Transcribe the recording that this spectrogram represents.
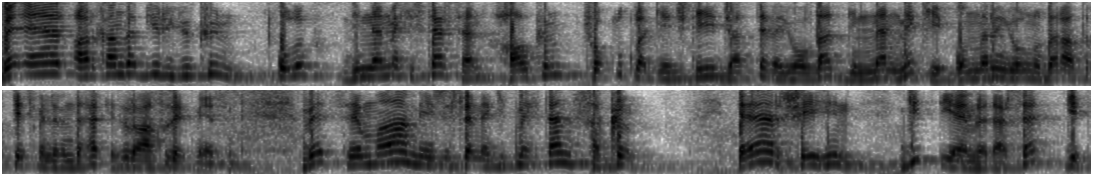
Ve eğer arkanda bir yükün olup dinlenmek istersen halkın çoklukla geçtiği cadde ve yolda dinlenme ki onların yolunu daraltıp geçmelerinde herkesi rahatsız etmeyesin. Ve sema meclislerine gitmekten sakın. Eğer şeyhin git diye emrederse git.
